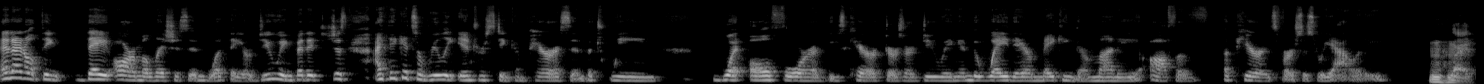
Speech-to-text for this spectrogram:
And I don't think they are malicious in what they are doing, but it's just, I think it's a really interesting comparison between what all four of these characters are doing and the way they are making their money off of appearance versus reality. Mhm. Right.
